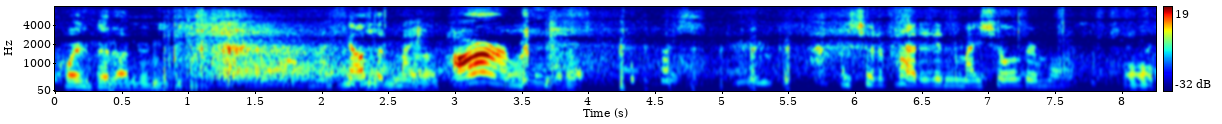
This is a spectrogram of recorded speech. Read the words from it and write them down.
Quite a bit underneath. Yeah, and I You felt it in my arm. follow it up. I should have had it into my shoulder more. Oh,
